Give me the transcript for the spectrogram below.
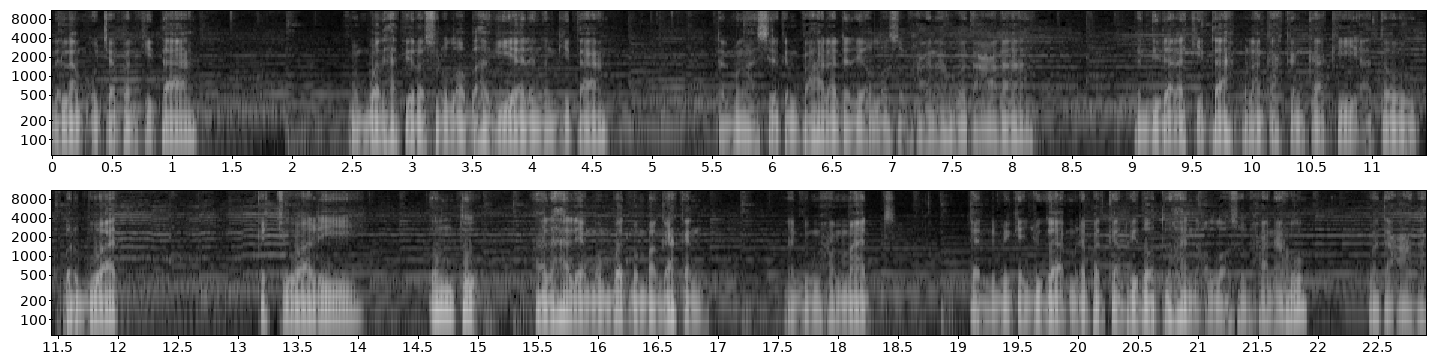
dalam ucapan kita membuat hati Rasulullah bahagia dengan kita dan menghasilkan pahala dari Allah Subhanahu wa taala dan tidaklah kita melangkahkan kaki atau berbuat kecuali untuk hal-hal yang membuat membanggakan Nabi Muhammad dan demikian juga mendapatkan ridho Tuhan Allah Subhanahu wa taala.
